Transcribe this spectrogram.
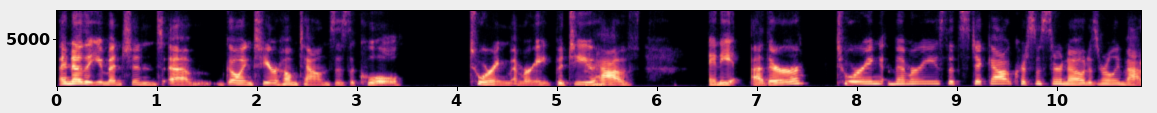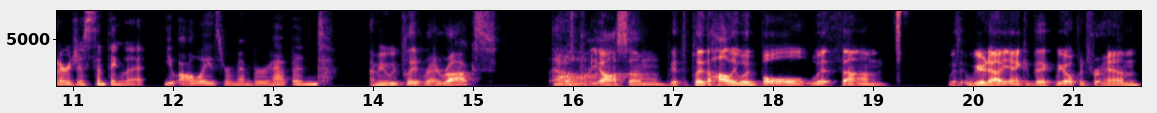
I know that you mentioned um, going to your hometowns is a cool touring memory, but do you mm-hmm. have any other touring memories that stick out? Christmas or no, doesn't really matter. Just something that you always remember happened. I mean, we played Red Rocks that was pretty oh. awesome. We had to play the Hollywood Bowl with um with Weird Al Yankovic. We opened for him,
